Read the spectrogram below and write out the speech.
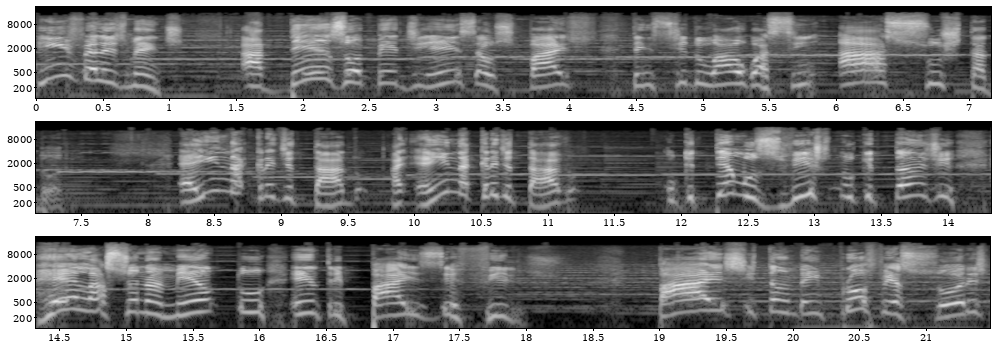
Infelizmente, a desobediência aos pais tem sido algo assim assustador. É inacreditado, é inacreditável o que temos visto no que tange relacionamento entre pais e filhos. Pais e também professores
